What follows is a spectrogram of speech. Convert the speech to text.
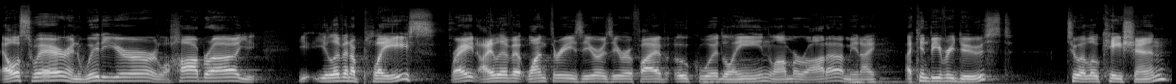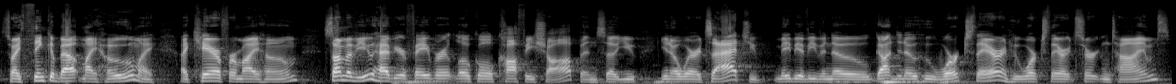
elsewhere in Whittier or La Habra, you, you live in a place, right? I live at 13005 Oakwood Lane, La Mirada. I mean, I, I can be reduced to a location. So I think about my home, I, I care for my home. Some of you have your favorite local coffee shop, and so you, you know where it's at. You maybe have even know, gotten to know who works there and who works there at certain times.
